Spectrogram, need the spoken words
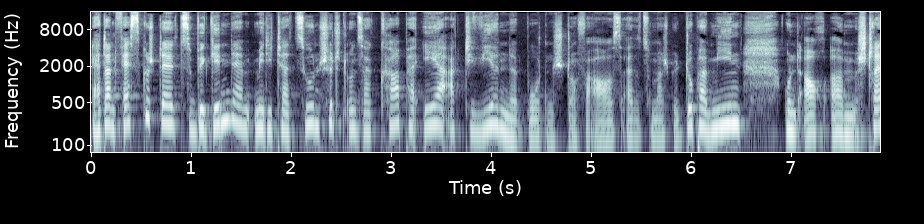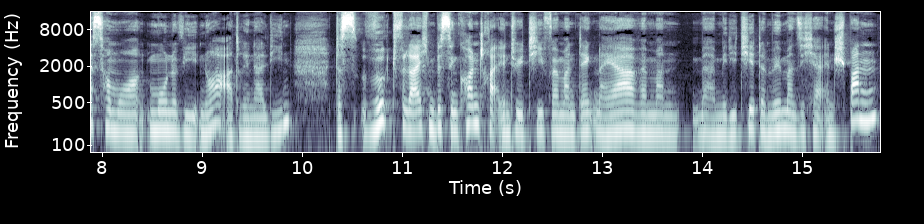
er hat dann festgestellt, zu Beginn der Meditation schüttet unser Körper eher aktivierende Botenstoffe aus, also zum Beispiel Dopamin und auch ähm, Stresshormone wie Noradrenalin. Das wirkt vielleicht ein bisschen kontraintuitiv, wenn man denkt, naja, wenn man äh, meditiert, dann will man sich ja entspannen.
